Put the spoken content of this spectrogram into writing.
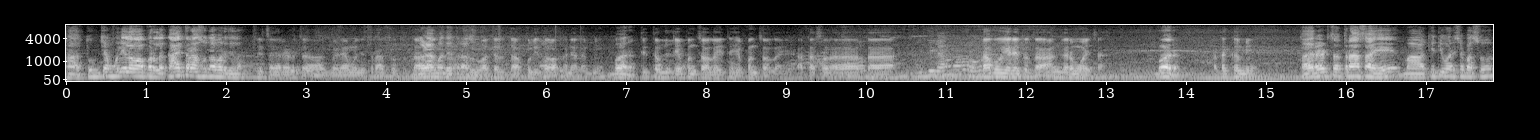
हा तुमच्या मुलीला वापरलं. काय त्रास होता बरं तिला? ते थायरॉइडचा गळ्यामध्ये त्रास होत होता. गळ्यामध्ये त्रास होता. सुरुवातीला दाखवली दवाखान्याला मी. बरं. तिथं ते पण चालू आहे ते हे पण चालू आहे. आता सर आता ताप वगैरे येत होता अंग गरम व्हायचा. बरं. आता कमी आहे. थायरॉइडचा त्रास आहे. मा- किती वर्षापासून?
